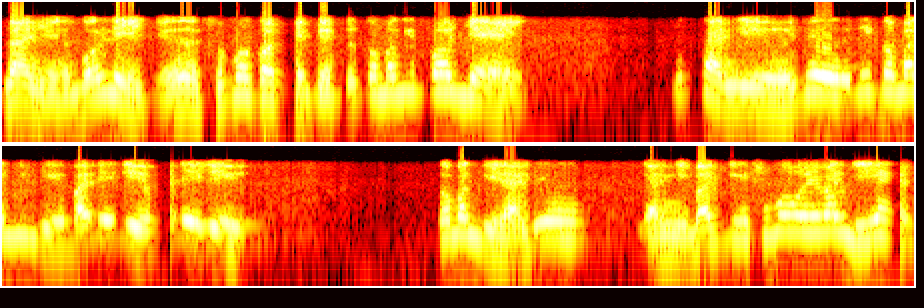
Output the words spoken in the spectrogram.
Sebenarnya boleh je. Semua kontraktor tu kau bagi projek. Bukan dia je. Ni kau bagi dia. Balik dia. Balik dia. Kau bagilah dia. Yang ni bagi. Semua boleh bagi kan.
